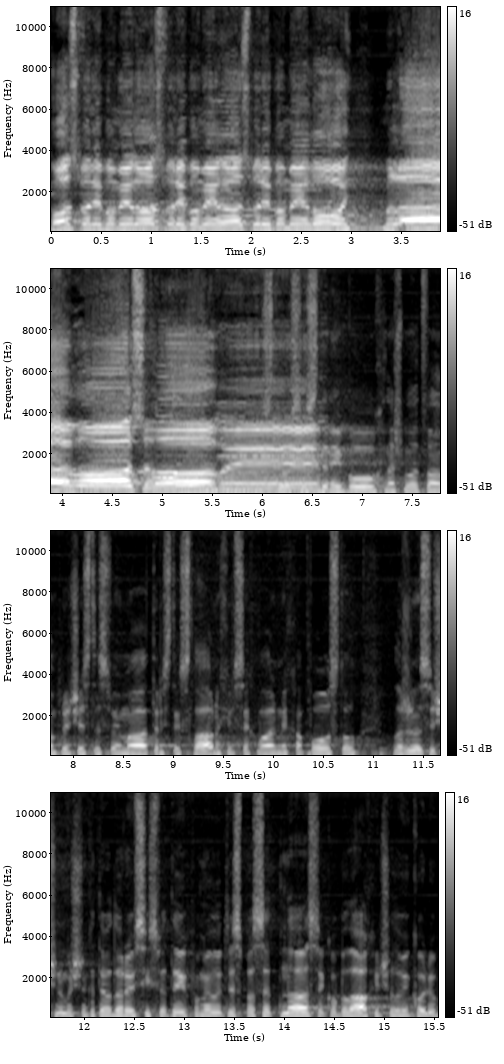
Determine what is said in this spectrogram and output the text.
Господи, помилуй, Господи, помилуй, Господи, помилуй, благослови. Христос, істинний Бог, наш молитвами причисти своїх матері, тих славних і всехвальних апостол, блажено священномучника Теодора і всіх святих, помилуйте, спасет нас, як благ і чоловіколюб.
